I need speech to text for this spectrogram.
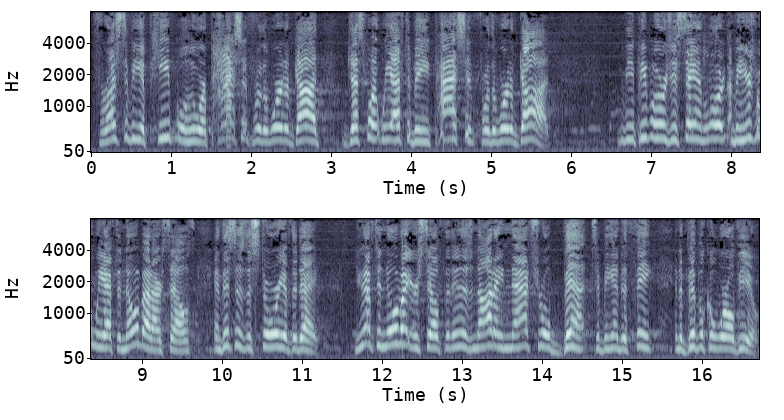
For us to be a people who are passionate for the Word of God, guess what? We have to be passionate for the Word of God. Be people who are just saying, Lord, I mean, here's what we have to know about ourselves, and this is the story of the day. You have to know about yourself that it is not a natural bent to begin to think in a biblical worldview.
